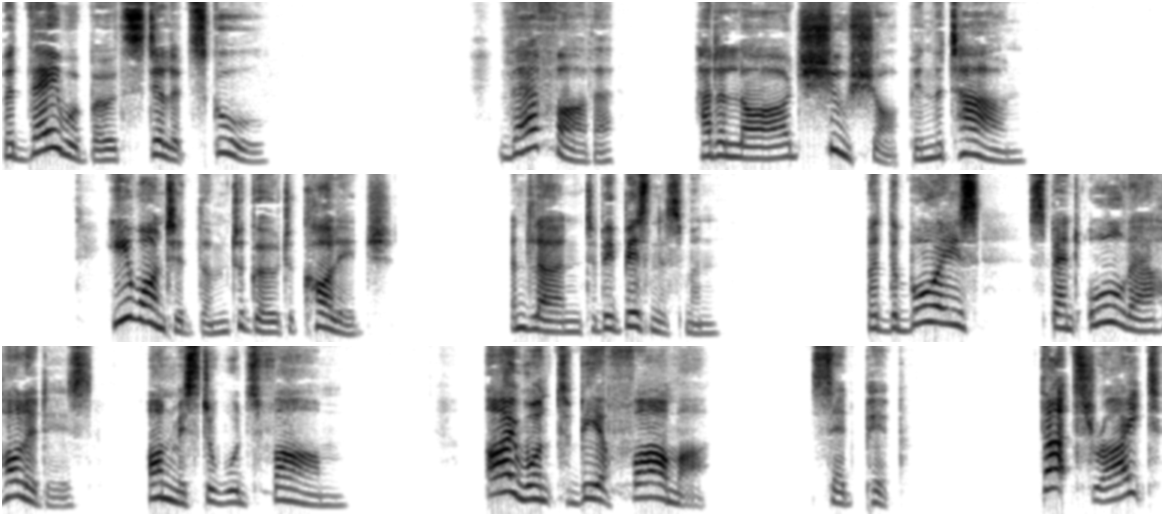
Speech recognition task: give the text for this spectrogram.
but they were both still at school. Their father had a large shoe shop in the town. He wanted them to go to college and learn to be businessmen. But the boys spent all their holidays on Mr. Wood's farm. I want to be a farmer, said Pip. That's right,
